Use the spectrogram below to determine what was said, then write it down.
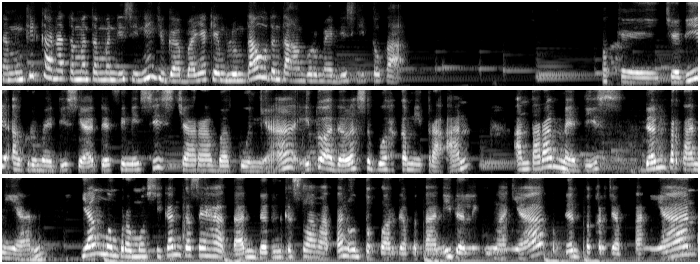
Nah, mungkin karena teman-teman di sini juga banyak yang belum tahu tentang agromedis gitu, Kak. Oke, jadi agromedis ya, definisi secara bakunya itu adalah sebuah kemitraan antara medis dan pertanian yang mempromosikan kesehatan dan keselamatan untuk warga petani dan lingkungannya, kemudian pekerja pertanian,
